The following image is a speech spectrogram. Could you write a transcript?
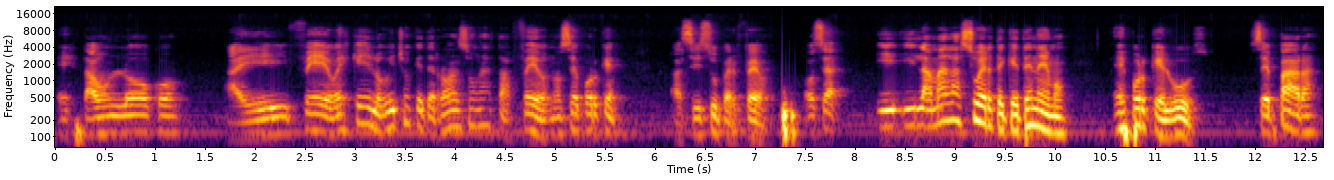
Está un loco ahí feo. Es que los bichos que te roban son hasta feos, no sé por qué. Así súper feo. O sea, y, la mala suerte que tenemos es porque el bus se para,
